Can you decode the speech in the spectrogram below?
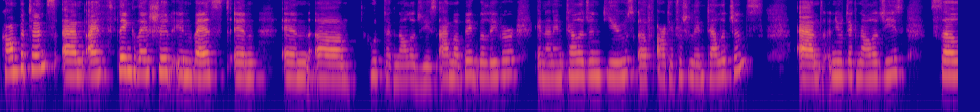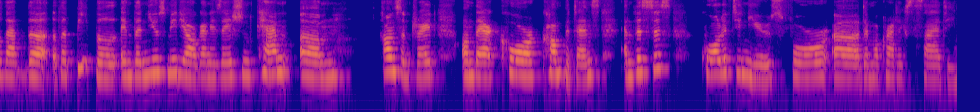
competence, and I think they should invest in in um, good technologies. I'm a big believer in an intelligent use of artificial intelligence and new technologies, so that the the people in the news media organization can. Um, concentrate on their core competence. And this is quality news for a democratic society.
